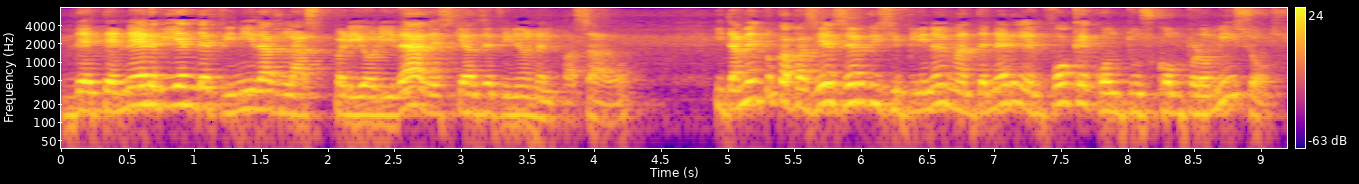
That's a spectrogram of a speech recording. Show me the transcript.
de tener bien definidas las prioridades que has definido en el pasado y también tu capacidad de ser disciplinado y mantener el enfoque con tus compromisos.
